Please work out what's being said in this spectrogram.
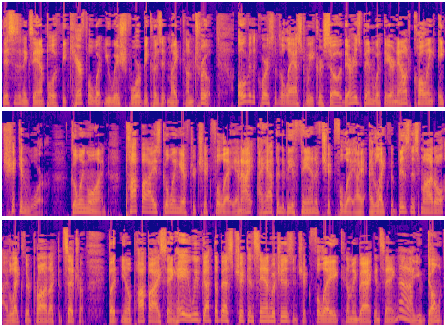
this is an example of be careful what you wish for because it might come true. Over the course of the last week or so, there has been what they are now calling a chicken war going on. Popeyes going after Chick fil A. And I, I happen to be a fan of Chick fil A. I, I like the business model, I like their product, etc. But, you know, Popeye saying, hey, we've got the best chicken sandwiches, and Chick fil A coming back and saying, nah, you don't.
